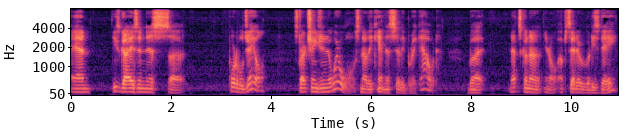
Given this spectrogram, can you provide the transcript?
and these guys in this uh, portable jail start changing into werewolves. Now they can't necessarily break out, but that's going to, you know, upset everybody's day.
